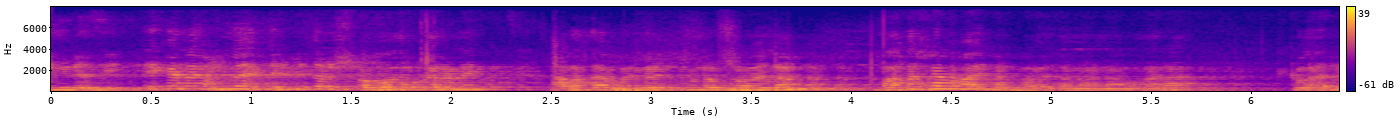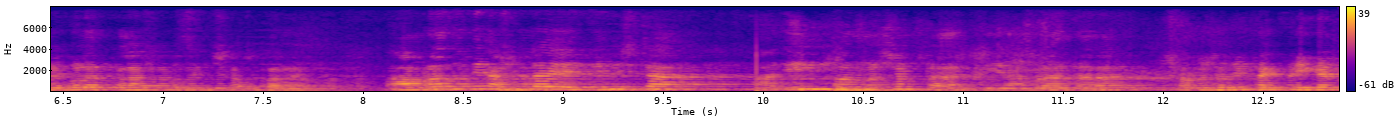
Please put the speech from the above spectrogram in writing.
ইংরেজি। এখানে আসলে এর ভিতরে স্বভাবের কারণে আলাদা ভাবে কোনো প্রয়োজন, মাদ্রাসার বাইরে প্রয়োজন হয় না। ওনারা রেগুলার ক্লাস কোচিং সব করে আমরা যদি আসলে এই জিনিসটা ইনফরমেশনটা আর কি, আমরা যারা সরাসরি প্র্যাকটিক্যাল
